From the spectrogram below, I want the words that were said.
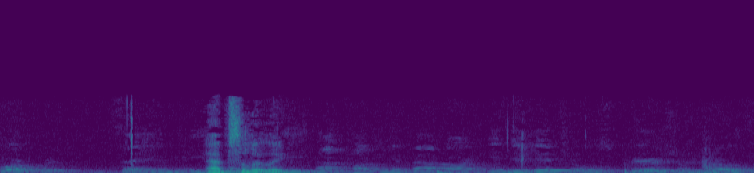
corporate thing. I mean, Absolutely. He's not talking about our individual spiritual growth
